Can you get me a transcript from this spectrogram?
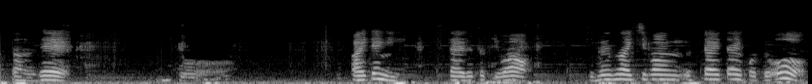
ったので、相手に伝えるときは、自分が一番訴えたいことを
